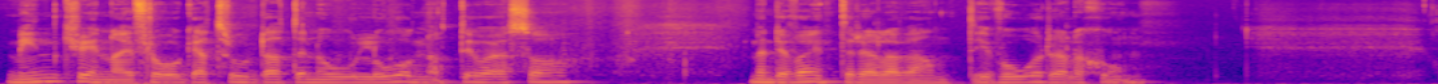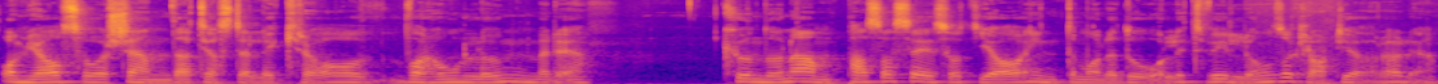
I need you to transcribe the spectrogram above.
Min kvinna i fråga trodde att det nog låg något i vad jag sa. Men det var inte relevant i vår relation. Om jag så kände att jag ställde krav var hon lugn med det. Kunde hon anpassa sig så att jag inte mådde dåligt ville hon såklart göra det.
